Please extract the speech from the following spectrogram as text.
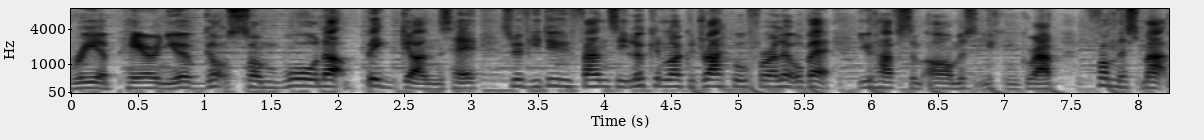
reappear and you have got some worn up big guns here. So if you do fancy looking like a Drakel for a little bit, you have some armors that you can grab from this map.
